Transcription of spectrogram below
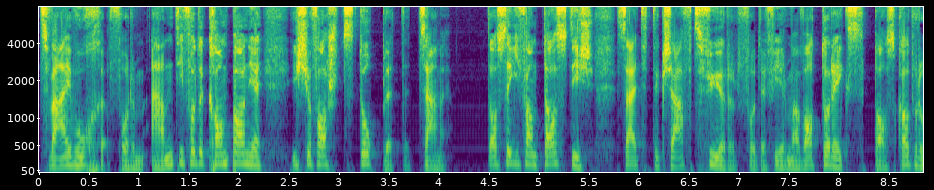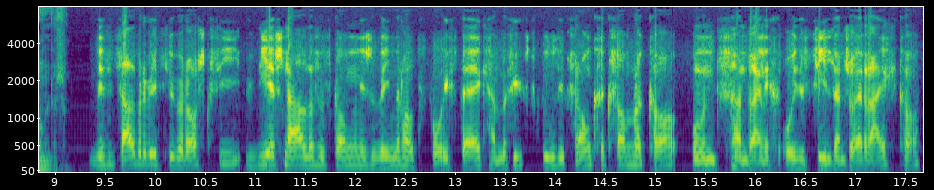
Zwei Wochen vor dem Ende der Kampagne ist schon fast das Doppelte zusammen. Das sei fantastisch, sagt der Geschäftsführer der Firma Vatorex, Pascal Brunner. Wir sind selber ein bisschen überrascht gewesen, wie schnell das gegangen ist. Also innerhalb von fünf Tagen haben wir 50.000 Franken gesammelt und haben eigentlich unser Ziel dann schon erreicht gehabt.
